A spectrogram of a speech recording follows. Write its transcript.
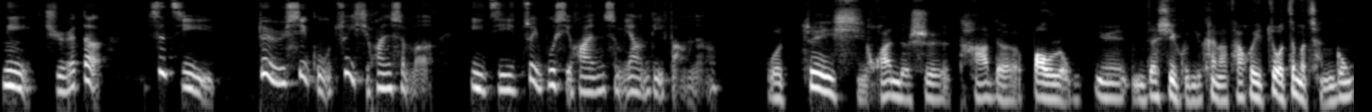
你觉得？自己对于戏骨最喜欢什么，以及最不喜欢什么样的地方呢？我最喜欢的是他的包容，因为你在戏骨你就看到他会做这么成功，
